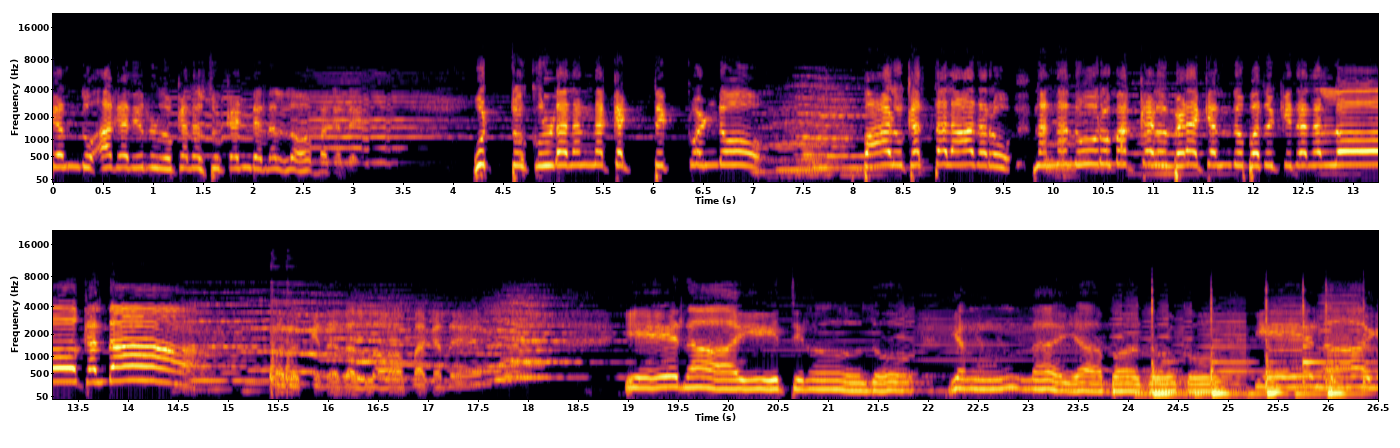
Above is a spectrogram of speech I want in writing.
ಎಂದು ಅಗಲಿರುಳು ಕನಸು ಕಂಡೆನಲ್ಲೋ ಮಗನೆ. ಹುಟ್ಟು ಕುರುಡನನ್ನ ಕಟ್ಟಿಕೊಂಡು ಬಾಳು ಕತ್ತಲಾದರು ನನ್ನ ನೂರು ಮಕ್ಕಳು ಬೆಳಕೆಂದು ಬದುಕಿದನಲ್ಲೋ ಕಂದ. ಬದುಕಿದನಲ್ಲೋ ಮಗನೇ. ಏನಾಯಿತಿಲ್ದು ಎನ್ನಯ ಬದುಕು. ಏನಾಯಿತಿಲ್ದು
